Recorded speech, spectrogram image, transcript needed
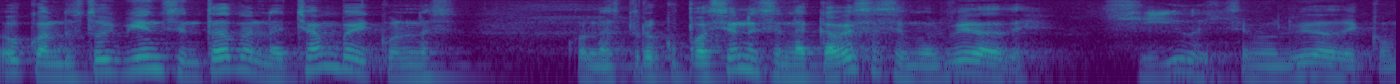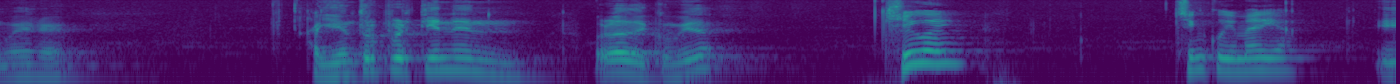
Luego cuando estoy bien sentado en la chamba y con las con las preocupaciones en la cabeza se me olvida de Sí, güey. se me olvida de comer, ¿eh? Ahí en Trooper tienen hora de comida Sí, güey. Cinco y media. y,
